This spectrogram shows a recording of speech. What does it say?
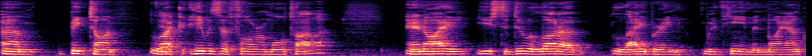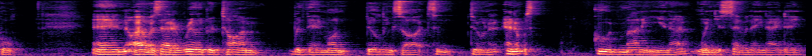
um, big time. Like yeah. he was a floor and wall tiler, and I used to do a lot of labouring with him and my uncle, and I always had a really good time with them on building sites and doing it, and it was good money, you know, when you're 17, 18.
